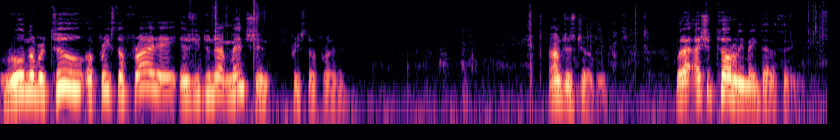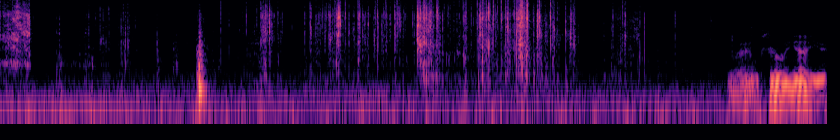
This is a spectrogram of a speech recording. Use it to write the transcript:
Rule number two of Free Stuff Friday is you do not mention Free Stuff Friday. I'm just joking. But I, I should totally make that a thing. Alright, let's see what we got here.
